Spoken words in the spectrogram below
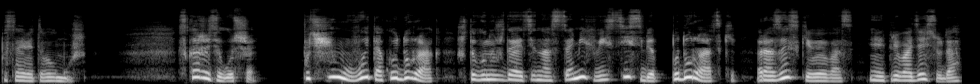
посоветовал муж. Скажите лучше, почему вы такой дурак, что вынуждаете нас самих вести себя по-дурацки, разыскивая вас и приводя сюда?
